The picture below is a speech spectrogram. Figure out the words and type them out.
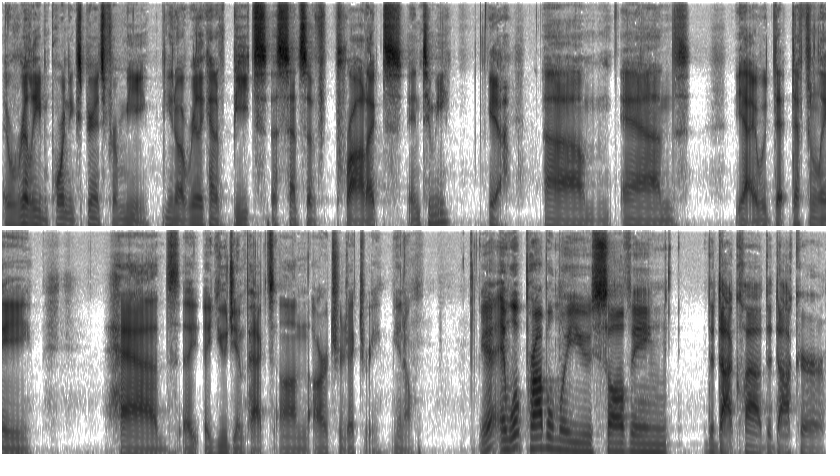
a really important experience for me. You know, it really kind of beats a sense of product into me. Yeah. Um, and yeah, it would de- definitely had a, a, huge impact on our trajectory. You know. Yeah. And what problem were you solving? The dot cloud, the Docker.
